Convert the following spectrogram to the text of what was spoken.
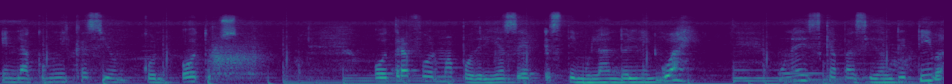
en la comunicación con otros. Otra forma podría ser estimulando el lenguaje. Una discapacidad auditiva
